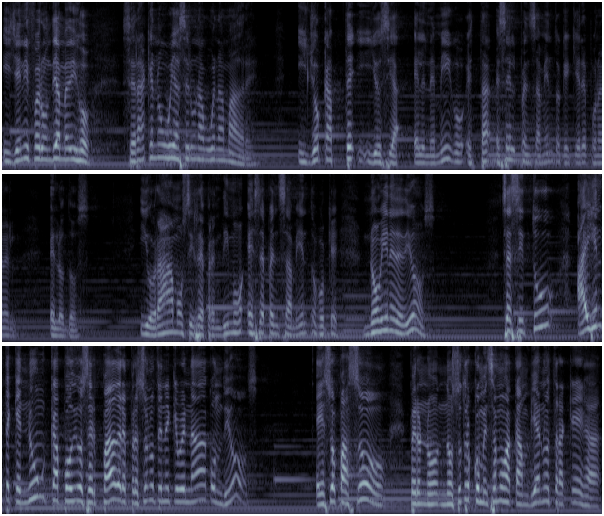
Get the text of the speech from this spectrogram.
Y Jennifer un día me dijo, ¿será que no voy a ser una buena madre? Y yo capté y yo decía, el enemigo está, ese es el pensamiento que quiere poner en los dos. Y oramos y reprendimos ese pensamiento porque no viene de Dios. O sea, si tú, hay gente que nunca ha podido ser padre, pero eso no tiene que ver nada con Dios. Eso pasó, pero nosotros comenzamos a cambiar nuestra queja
